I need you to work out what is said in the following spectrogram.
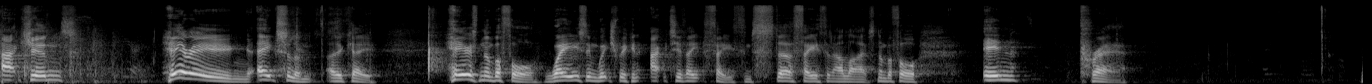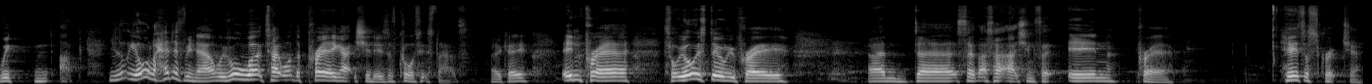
actions, Hearing. Excellent. Okay. Here's number four ways in which we can activate faith and stir faith in our lives. Number four, in prayer. We, you're all ahead of me now. We've all worked out what the praying action is. Of course, it's that. Okay? In prayer. That's what we always do when we pray. And uh, so that's our action for in prayer. Here's a scripture.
